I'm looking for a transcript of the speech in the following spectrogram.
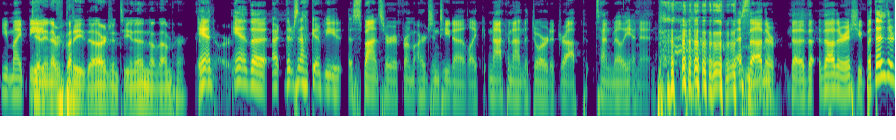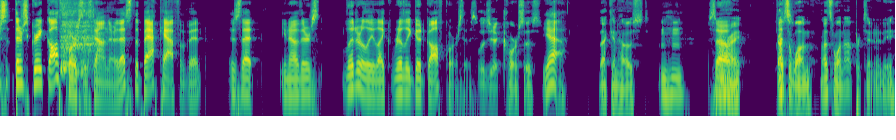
you might be Getting everybody to Argentina in November. Could and and the uh, there's not going to be a sponsor from Argentina like knocking on the door to drop 10 million in. That's the other the, the the other issue. But then there's there's great golf courses down there. That's the back half of it. Is that you know there's literally like really good golf courses. legit courses Yeah. that can host. Mm-hmm. So All right. That's, that's- one. That's one opportunity.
